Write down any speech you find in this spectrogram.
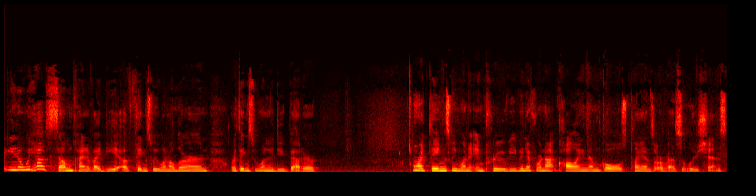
you know, we have some kind of idea of things we want to learn or things we want to do better or things we want to improve, even if we're not calling them goals, plans, or resolutions.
